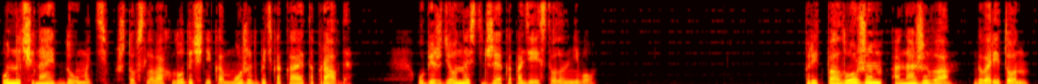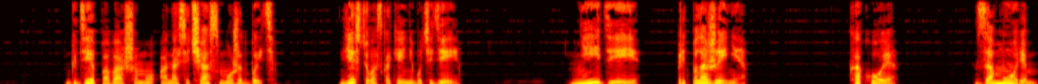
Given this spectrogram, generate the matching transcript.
он начинает думать, что в словах лодочника может быть какая-то правда. Убежденность Джека подействовала на него. «Предположим, она жива», — говорит он. «Где, по-вашему, она сейчас может быть? Есть у вас какие-нибудь идеи?» Не идеи, предположение. Какое? За морем,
